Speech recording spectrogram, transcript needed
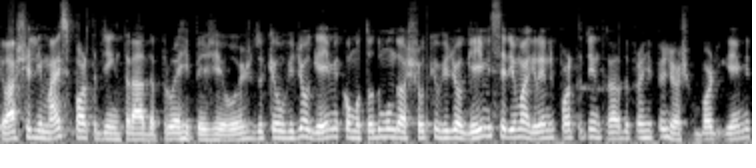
Eu acho ele mais porta de entrada pro RPG hoje do que o videogame, como todo mundo achou que o videogame seria uma grande porta de entrada pro RPG. Eu acho que o board game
